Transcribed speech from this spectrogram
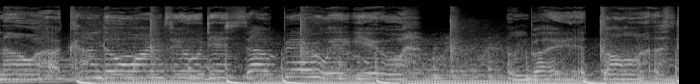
know I kinda want But it don't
